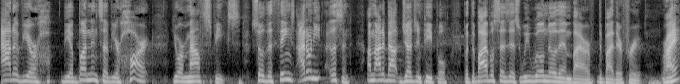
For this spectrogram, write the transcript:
out of your the abundance of your heart, your mouth speaks. So the things I don't need, listen. I'm not about judging people, but the Bible says this: we will know them by our by their fruit, right?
